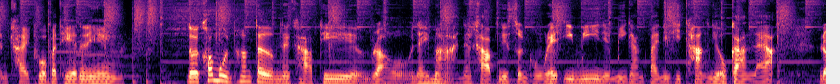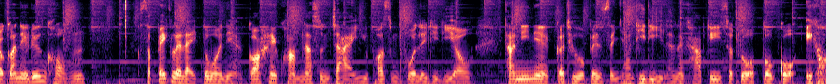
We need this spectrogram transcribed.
นด์ขายทั่วประเทศนั่นเองโดยข้อมูลเพิ่มเติมนะครับที่เราได้มานะครับในส่วนของ Redmi เนี่ยมีการไปในทิศทางเดียวกันแล้ว แล้วก็ในเรื่องของสเปคหลาย ๆ ตัวเนี่ยก็ให้ความน่าสนใจอยู่พอสมควรเลยทีเดียวทั้งนี้เนี่ยก็ถือว่าเป็นสัญญาณที่ดีแล้วนะครับ ที่เจ้าตัว POCO X6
